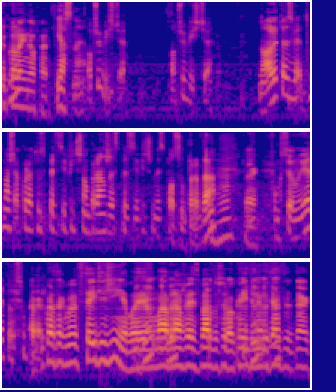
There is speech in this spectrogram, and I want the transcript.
y, kolejne oferty. Jasne, oczywiście. Oczywiście. No ale to jest, ty masz akurat tu specyficzną branżę, specyficzny sposób, prawda? tak. I funkcjonuje to super. Akurat jakby w tej dziedzinie, bo Mhm, moja branża jest bardzo szeroka i te negocjacje, tak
